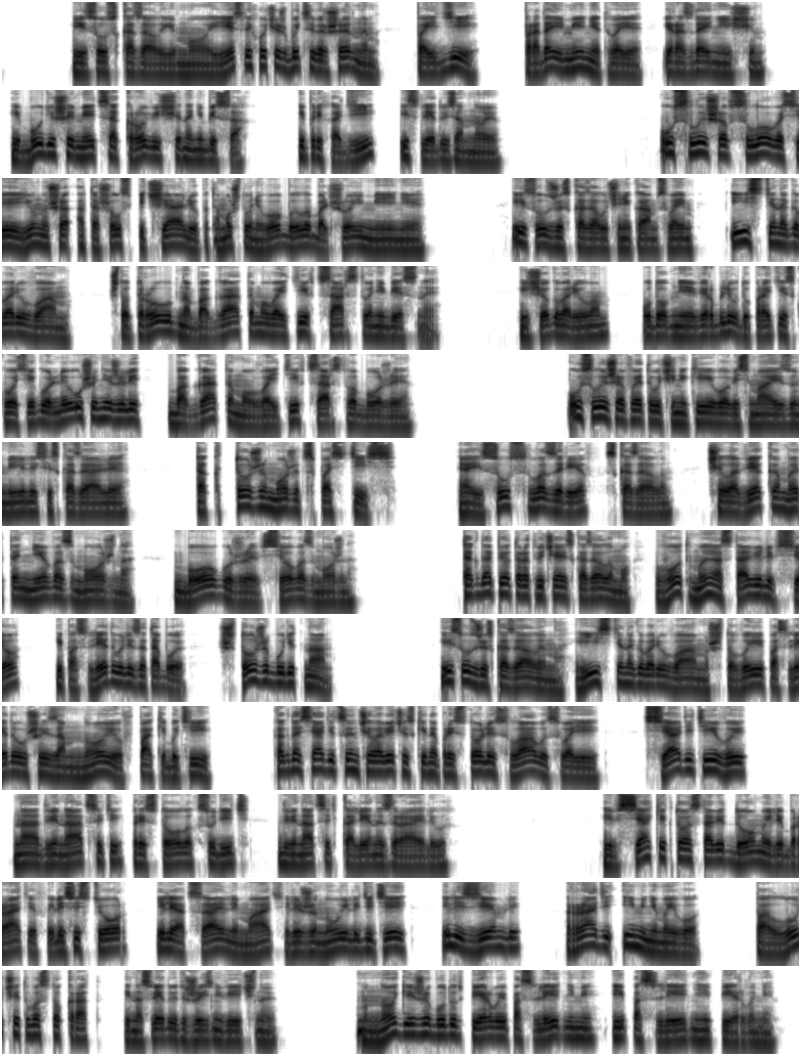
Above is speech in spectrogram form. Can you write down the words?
Иисус сказал ему, «Если хочешь быть совершенным, пойди, продай имение твое и раздай нищим, и будешь иметь сокровище на небесах, и приходи и следуй за мною». Услышав слово сие, юноша отошел с печалью, потому что у него было большое имение. Иисус же сказал ученикам своим, «Истинно говорю вам, что трудно богатому войти в Царство Небесное. Еще говорю вам, Удобнее верблюду пройти сквозь игольные уши, нежели богатому войти в Царство Божие. Услышав это, ученики его весьма изумились и сказали, «Так кто же может спастись?» А Иисус, возрев, сказал им, «Человеком это невозможно, Богу же все возможно». Тогда Петр, отвечая, сказал ему, «Вот мы оставили все и последовали за тобою. Что же будет нам?» Иисус же сказал им, «Истинно говорю вам, что вы, последовавшие за Мною в паке бытии, когда сядет Сын Человеческий на престоле славы Своей, сядете и вы на двенадцати престолах судить двенадцать колен Израилевых. И всякий, кто оставит дома или братьев, или сестер, или отца, или мать, или жену, или детей, или земли, ради имени Моего, получит во сто крат и наследует жизнь вечную. Многие же будут первые последними и последние первыми.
